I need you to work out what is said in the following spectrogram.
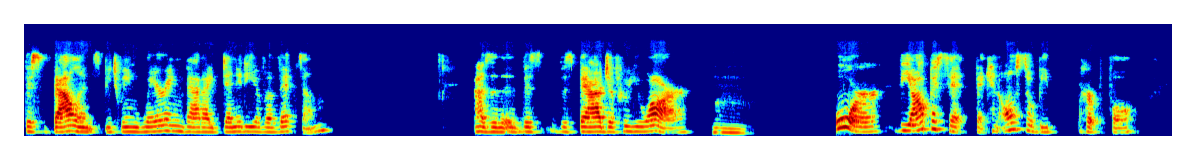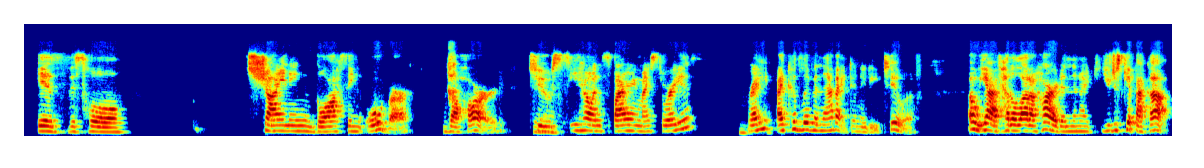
this balance between wearing that identity of a victim as a, this this badge of who you are mm. or the opposite that can also be hurtful is this whole shining glossing over the hard to yeah. see how inspiring my story is mm-hmm. right i could live in that identity too of oh yeah i've had a lot of hard and then i you just get back up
